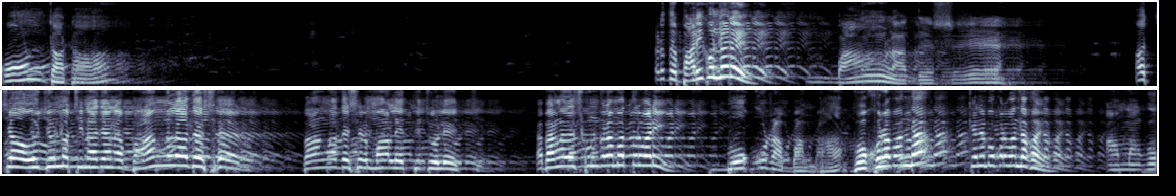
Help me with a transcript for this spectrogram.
কোন দাদা? এটা তো বাড়ি কোন রে? বাংলাদেশে। আচ্ছা ওই জন্য চেনা যায় না, বাংলাদেশের। বাংলাদেশের মাল এতে চলে আর বাংলাদেশ কোন গ্রাম তোর বাড়ি? বকরা বান্ধা। বকরা বান্ধা? কেন বকরা বান্ধা কয়? আমাগো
